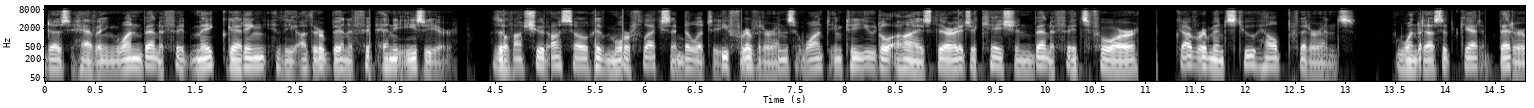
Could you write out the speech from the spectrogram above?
Does having one benefit make getting the other benefit any easier? The VA should also have more flexibility for veterans wanting to utilize their education benefits for governments to help veterans. When does it get better?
